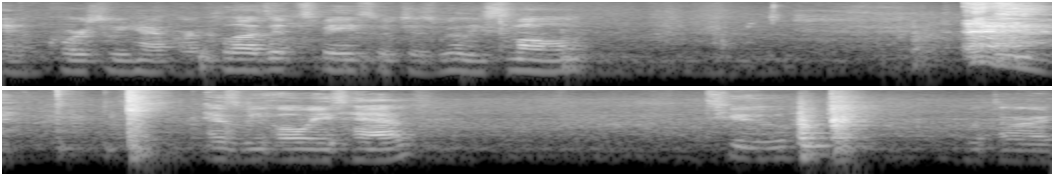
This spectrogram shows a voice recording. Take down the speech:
And of course we have our closet space, which is really small. As we always have. Two with our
